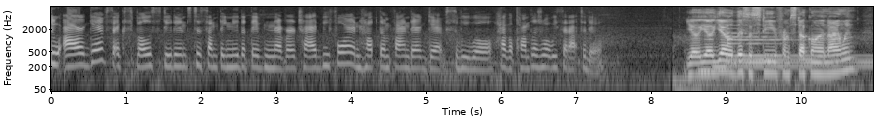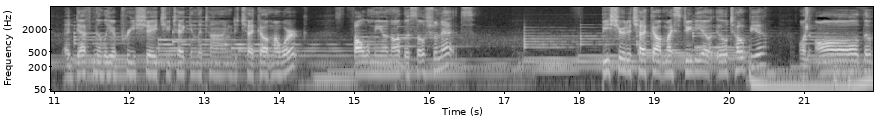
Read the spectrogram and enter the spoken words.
through our gifts, expose students to something new that they've never tried before and help them find their gifts, we will have accomplished what we set out to do. Yo, yo, yo, this is Steve from Stuck on an Eyeland. I definitely appreciate you taking the time to check out my work. Follow me on all the social nets. Be sure to check out my studio, Iltopia, on all the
